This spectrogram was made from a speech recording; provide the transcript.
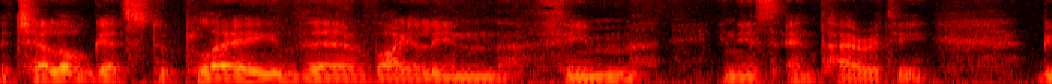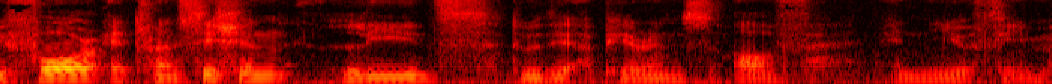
The cello gets to play the violin theme in its entirety before a transition leads to the appearance of a new theme.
